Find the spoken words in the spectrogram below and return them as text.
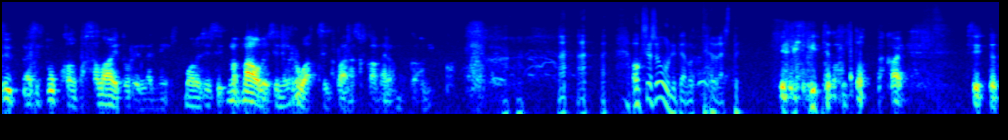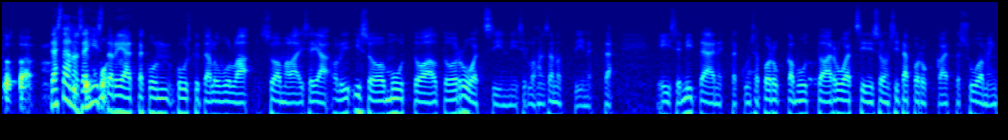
hyppäisin Tukholmassa laiturille, niin mä olisin, mä, mä olisin Ruotsin paras kameramekaanikko. Onko se suunnitellut tällaista? Miten on totta kai. Sitten tota, Tästähän on se historia, että kun 60-luvulla suomalaisia oli iso muuttoaaltoa Ruotsiin, niin silloinhan sanottiin, että ei se mitään, että kun se porukka muuttaa Ruotsiin, niin se on sitä porukkaa, että Suomen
